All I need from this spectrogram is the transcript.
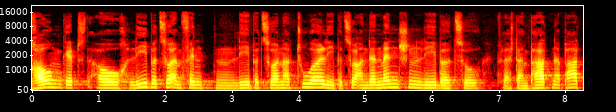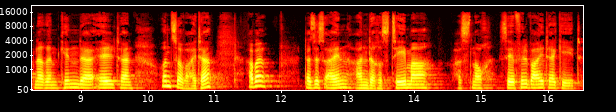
Raum gibst, auch Liebe zu empfinden, Liebe zur Natur, Liebe zu anderen Menschen, Liebe zu vielleicht deinem Partner, Partnerin, Kinder, Eltern und so weiter. Aber das ist ein anderes Thema, was noch sehr viel weiter geht.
